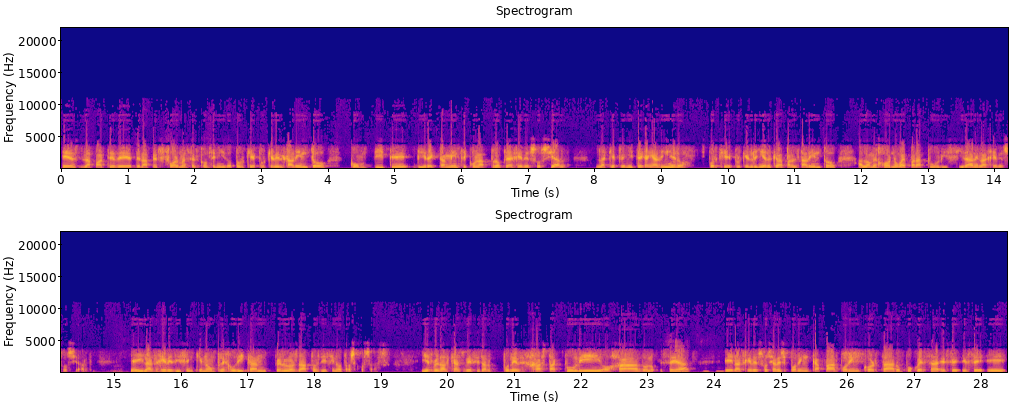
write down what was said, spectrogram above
es la parte de, de, la performance del contenido. ¿Por qué? Porque el talento compite directamente con la propia red social, la que permite ganar dinero. ¿Por qué? Porque el dinero que va para el talento a lo mejor no va para publicidad en la red social. Y ahí las redes dicen que no perjudican, pero los datos dicen otras cosas. Y es verdad que a veces al poner hashtag publi o hard o lo que sea, eh, las redes sociales pueden capar, pueden cortar un poco esa, ese, ese eh,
